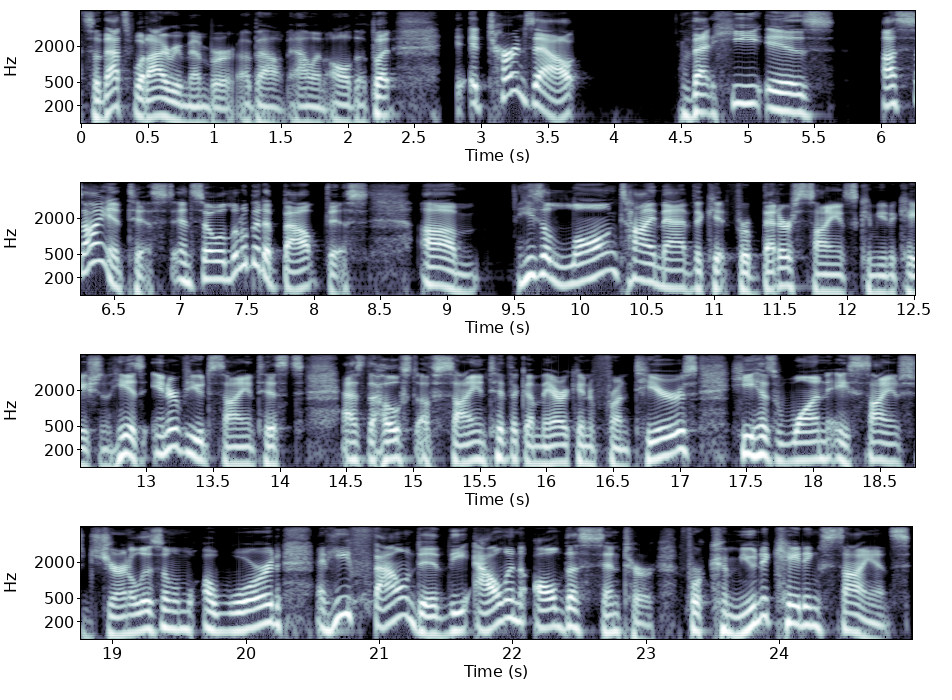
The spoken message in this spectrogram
so that's what I remember about Alan Alda. But it turns out that he is a scientist. And so a little bit about this. Um, He's a longtime advocate for better science communication. He has interviewed scientists as the host of Scientific American Frontiers. He has won a Science Journalism Award, and he founded the Alan Alda Center for Communicating Science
